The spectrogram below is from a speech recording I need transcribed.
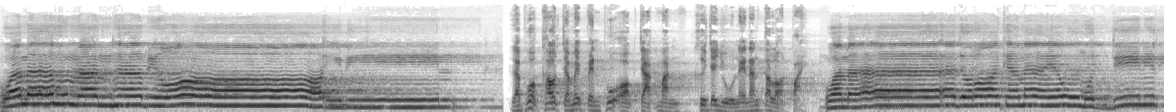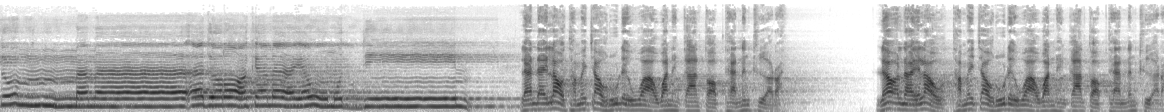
وما هم عنها بغائبين และพวกเขาจะไม่เป็นผู้ออกจากมัน คือจะอยู่ในนั้นตลอดไป وما أدراك ما يوم الدين ثم ما أدراك ما يوم الدين และอันใดเล่าทำให้เจ้ารู้ได้ว่าวันแห่งการตอบแทนนั้นคืออะไร แล้วอันใดเล่าทำให้เจ้ารู้ได้ว่าวันแห่งการตอบแทนนั้นคืออะไร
